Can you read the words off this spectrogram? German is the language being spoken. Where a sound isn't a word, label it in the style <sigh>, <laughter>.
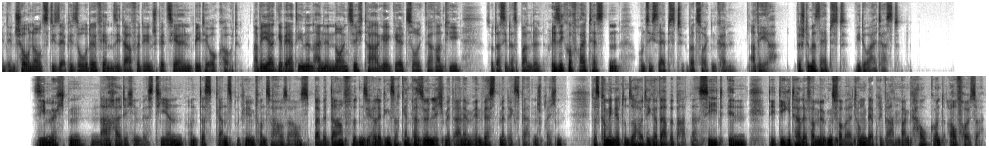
In den Shownotes dieser Episode finden Sie dafür den speziellen BTO-Code. Avea gewährt Ihnen eine 90-Tage-Geld-Zurück-Garantie, sodass Sie das Bundle risikofrei testen und sich selbst überzeugen können. Avea. Bestimme selbst, wie du alterst. Sie möchten nachhaltig investieren und das ganz bequem von zu Hause aus. Bei Bedarf würden Sie allerdings auch gern persönlich mit einem Investment-Experten sprechen. Das kombiniert unser heutiger Werbepartner Seed in die digitale Vermögensverwaltung der Privatbank Haug und Aufhäuser.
